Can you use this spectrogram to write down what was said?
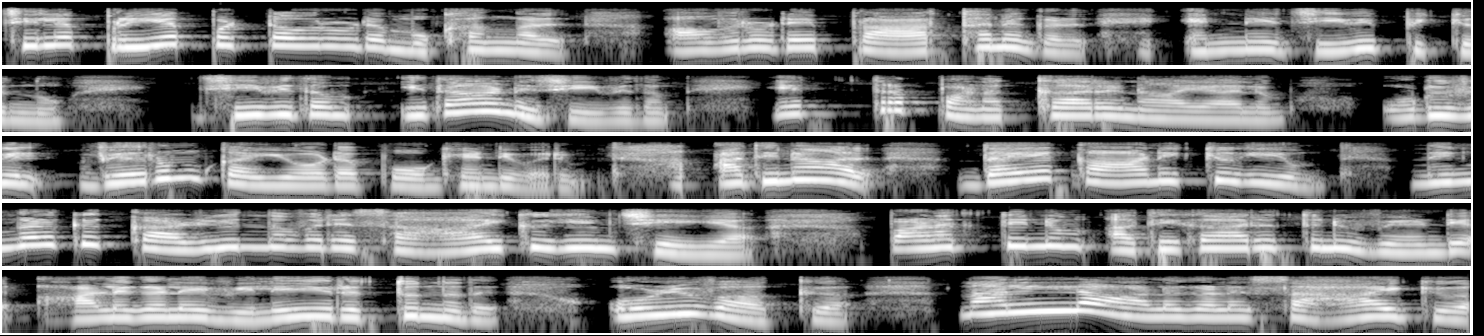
ചില പ്രിയപ്പെട്ടവരുടെ മുഖങ്ങൾ അവരുടെ പ്രാർത്ഥനകൾ എന്നെ ജീവിപ്പിക്കുന്നു. ജീവിതം ഇതാണ് ജീവിതം. എത്ര പണക്കാരനായാലും ഒടുവിൽ വെറും കൈയോടെ പോകേണ്ടി വരും. അതിനാൽ ദയ കാണിക്കുകയും നിങ്ങൾക്ക് കഴിയുന്നവരെ സഹായിക്കുകയും ചെയ്യുക. പണത്തിനും അധികാരത്തിനും വേണ്ടി ആളുകളെ വിലയിരുത്തുന്നത് ഒഴിവാക്കുക. നല്ല ആളുകളെ സഹായിക്കുക.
